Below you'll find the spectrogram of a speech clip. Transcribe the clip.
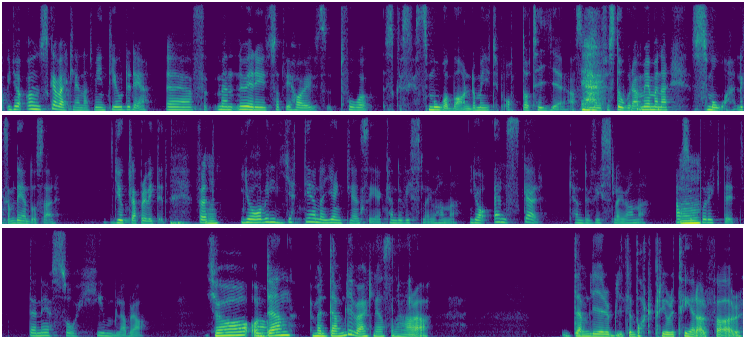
och jag önskar verkligen att vi inte gjorde det. Eh, men nu är det ju så att vi har ju två ska säga, små barn, de är ju typ 8 och 10, alltså de är ju för stora. Men jag menar små, liksom, det är ändå så här. Julklappar är viktigt. För att Mm. jag vill jättegärna egentligen se Kan du vissla Johanna? Jag älskar Kan du vissla Johanna? Alltså Mm. på riktigt. Den är så himla bra. ja och Ja. Den, men den blir verkligen sån här... Den blir lite bortprioriterad för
